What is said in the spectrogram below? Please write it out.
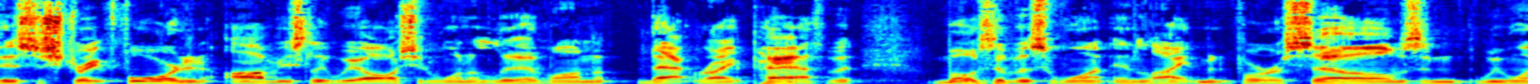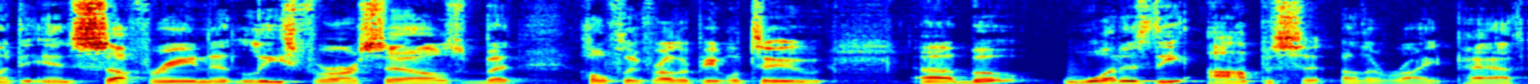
This is straightforward, and obviously, we all should want to live on that right path. But most of us want enlightenment for ourselves, and we want to end suffering, at least for ourselves, but hopefully for other people too. Uh, but what is the opposite of the right path?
